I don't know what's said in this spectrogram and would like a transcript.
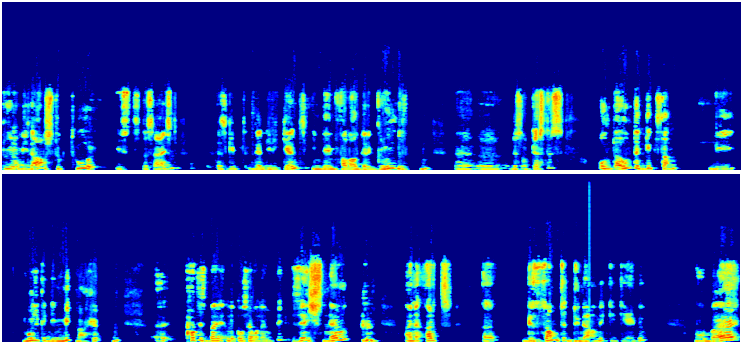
pyramidale Struktur ist, das heißt, es gibt der Dirigent, in dem Fall auch der Gründer hm, äh, äh, des Orchesters, und darunter gibt es dann die Musiker, die mitmachen, hm, äh, hat es bei Le Concert Olympique sehr schnell eine Art äh, Gesamtdynamik gegeben, wobei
